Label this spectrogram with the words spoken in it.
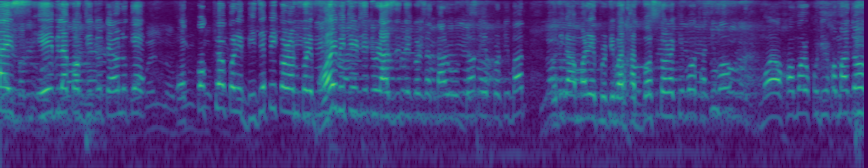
I এইবিলাকক যিটো তেওঁলোকে একপক্ষীয় কৰি বিজেপিকৰণ কৰি ভয় ভীতিৰ যিটো ৰাজনীতি কৰিছে তাৰ উৰ্ধত এই প্ৰতিবাদ গতিকে আমাৰ এই প্ৰতিবাদ সাব্যস্ত ৰাখিব থাকিব। মই অসমৰ সুধী সমাজক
